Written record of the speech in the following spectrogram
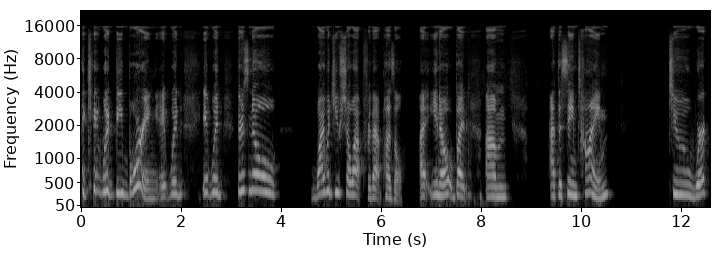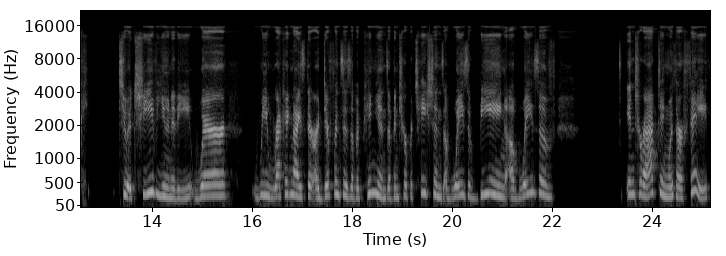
Like it would be boring. It would it would there's no why would you show up for that puzzle? I, you know, but um, at the same time, to work to achieve unity where we recognize there are differences of opinions, of interpretations, of ways of being, of ways of interacting with our faith,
